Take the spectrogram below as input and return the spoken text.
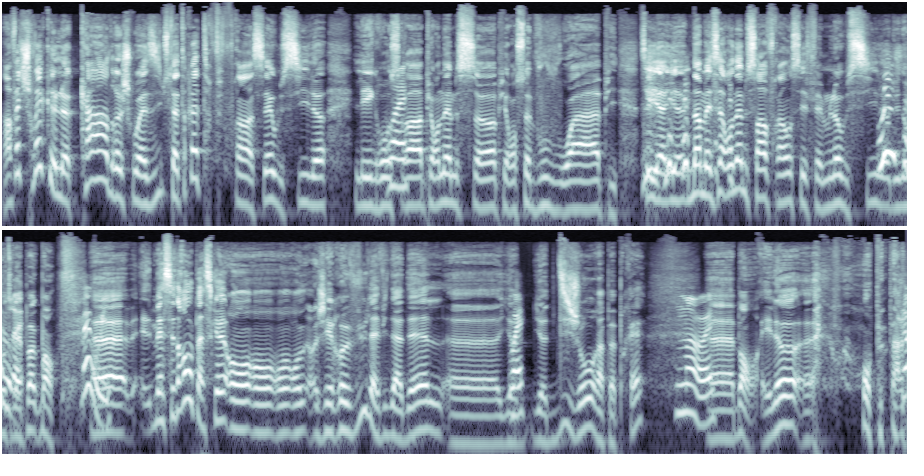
En fait, je trouvais que le cadre choisi, c'était très tr- français aussi, là. Les grosses Ouais. robes, puis on aime ça, puis on se vous voit, puis. y a- y a- non, mais on aime ça en France, ces films-là aussi, Oui, d'une autre vrai. époque. Bon. Mais oui. Euh, mais c'est drôle parce que on, on- on- j'ai revu La vie d'Adèle euh, il y a- Ouais. il y a dix jours à peu près. Ouais, ouais. Euh, bon, et là, euh, on peut parler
